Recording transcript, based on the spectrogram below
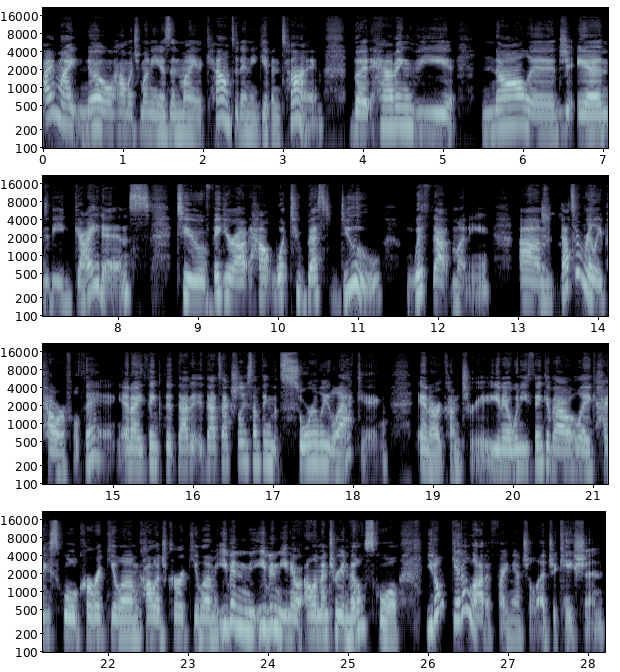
I might know how much money is in my account at any given time, but having the knowledge and the guidance to figure out how what to best do with that money um, that's a really powerful thing and i think that, that that's actually something that's sorely lacking in our country you know when you think about like high school curriculum college curriculum even even you know elementary and middle school you don't get a lot of financial education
